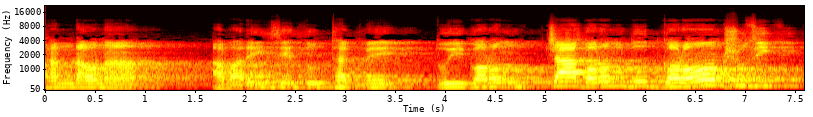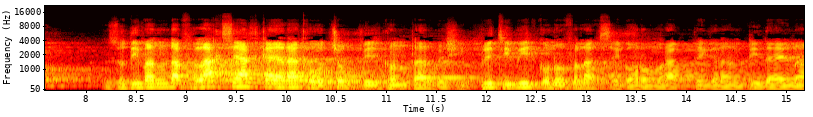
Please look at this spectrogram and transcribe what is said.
ঠান্ডাও না। আবার এই যে দুধ থাকবে, তুই গরম চা, গরম দুধ, গরম সুজি। যদি বান্দা ফ্লাক্সে আটকায় রাখো, চব্বিশ ঘণ্টার বেশি পৃথিবীর কোনো ফ্লাক্সে গরম রাখতে গ্যারান্টি দেয় না।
